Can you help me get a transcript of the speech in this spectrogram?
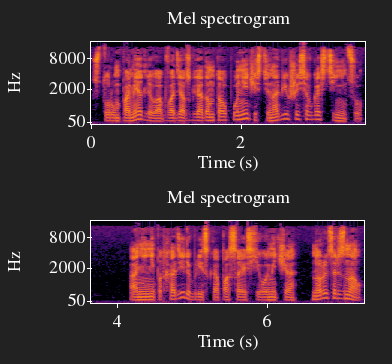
Стурм помедлил, обводя взглядом толпу нечисти, набившейся в гостиницу. Они не подходили близко, опасаясь его меча, но рыцарь знал,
